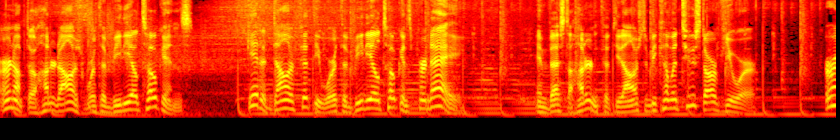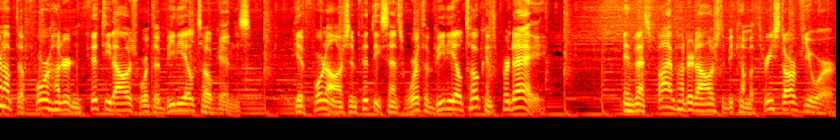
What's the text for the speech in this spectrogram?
Earn up to $100 worth of VDL tokens. Get $1.50 worth of VDL tokens per day. Invest $150 to become a 2 star viewer. Earn up to $450 worth of VDL tokens. Get $4.50 worth of VDL tokens per day. Invest $500 to become a 3 star viewer.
